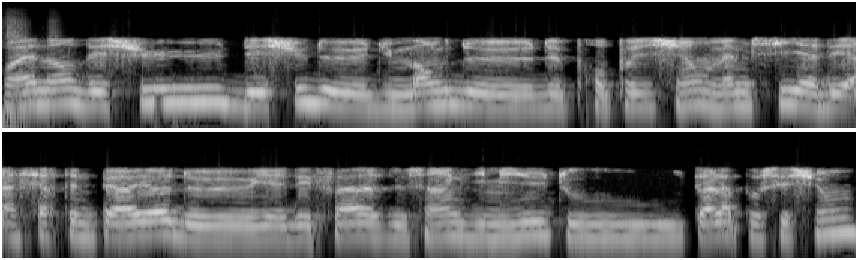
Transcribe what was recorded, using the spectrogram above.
Ouais, non, déçu, déçu de, du manque de, de propositions, même s'il y a des, à certaines périodes, euh, il y a des phases de 5, 10 minutes où tu as la possession.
